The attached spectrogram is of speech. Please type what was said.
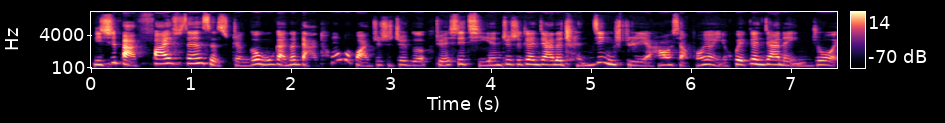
你是把 five senses 整个五感都打通的话，就是这个学习体验就是更加的沉浸式，然后小朋友也会更加的 enjoy。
